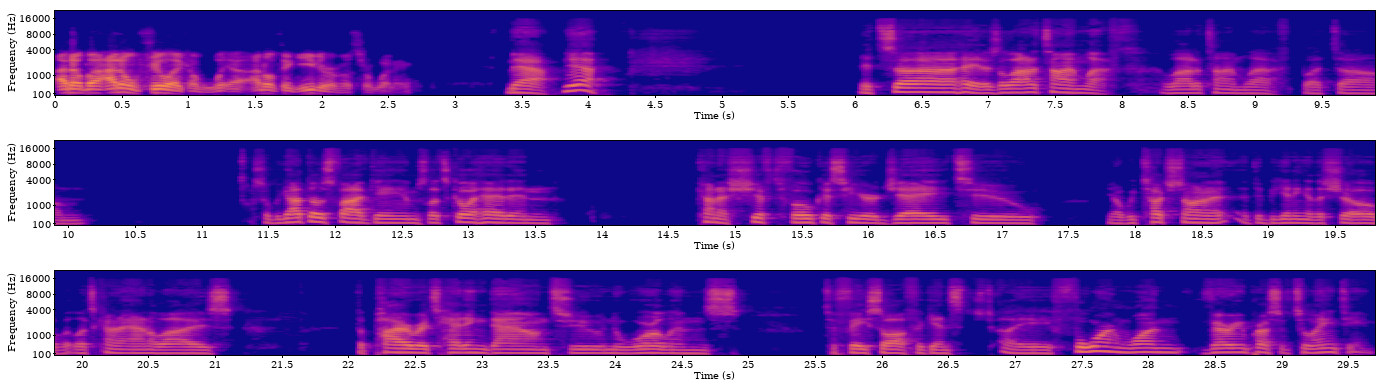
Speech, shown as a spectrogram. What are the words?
I know, but I don't feel like I'm. I don't think either of us are winning. Yeah, yeah. It's uh hey, there's a lot of time left. A lot of time left. But um so we got those five games. Let's go ahead and kind of shift focus here, Jay, to you know, we touched on it at the beginning of the show, but let's kind of analyze the Pirates heading down to New Orleans to face off against a four and one very impressive Tulane team.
